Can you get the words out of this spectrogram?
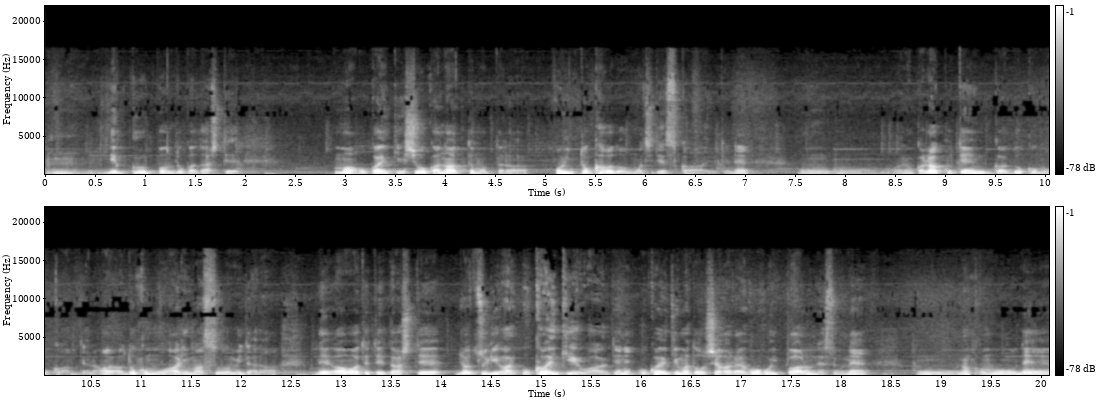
うん、でクーポンとか出してまあお会計しようかなって思ったら「ポイントカードお持ちですか?」言うてね。うん。なんか楽天かドコモかみたいな「あドコモあります」みたいな、ね、慌てて出して「じゃあ次あお会計は?」言うてね。お会計またお支払い方法いっぱいあるんですよね。うん、なんかもうね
